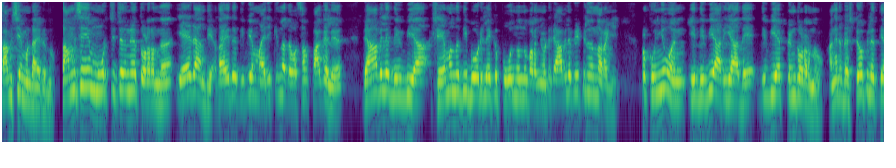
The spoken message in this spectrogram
സംശയമുണ്ടായിരുന്നു. സംശയം മൂർച്ഛിച്ചതിനെ തുടർന്ന് ഏഴാം തീയതി അതായത് ദിവ്യ മരിക്കുന്ന ദിവസം പകൽ രാവിലെ ദിവ്യ ക്ഷേമനിധി ബോർഡിലേക്ക് പോകുന്നെന്ന് പറഞ്ഞുകൊണ്ട് രാവിലെ വീട്ടിൽ നിന്ന് ഇറങ്ങി അപ്പോൾ കുഞ്ഞുമോൻ ഈ ദിവ്യ അറിയാതെ ദിവ്യയെ പിന്തുടർന്നു. അങ്ങനെ ബസ് സ്റ്റോപ്പിലെത്തിയ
